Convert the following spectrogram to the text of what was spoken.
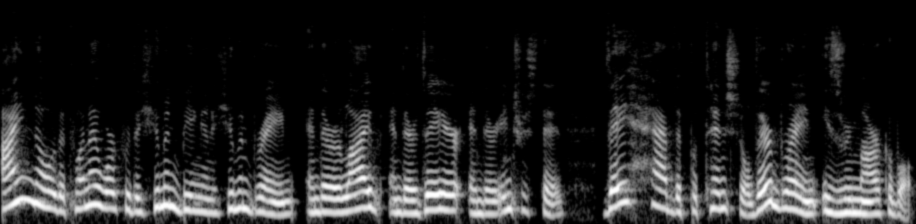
I know that when I work with a human being and a human brain, and they're alive and they're there and they're interested, they have the potential. Their brain is remarkable.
